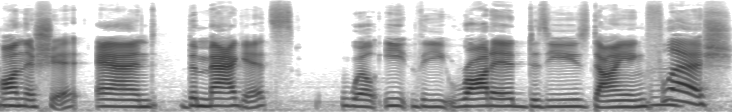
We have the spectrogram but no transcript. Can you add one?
on mm-hmm. this shit, and the maggots will eat the rotted, diseased, dying mm-hmm. flesh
